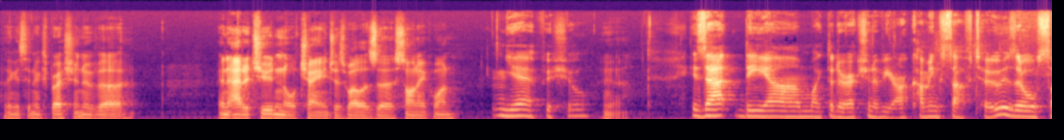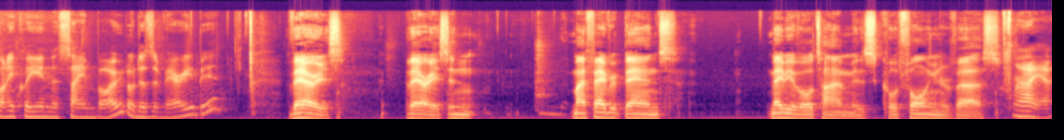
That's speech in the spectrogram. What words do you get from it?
I think it's an expression of uh, an attitudinal change as well as a sonic one. Yeah, for sure. Yeah. Is that the um like the direction of your upcoming stuff too? Is it all sonically in the same boat, or does it vary a bit? Varies, varies. And my favorite band, maybe of all time, is called Falling in Reverse. Oh yeah,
